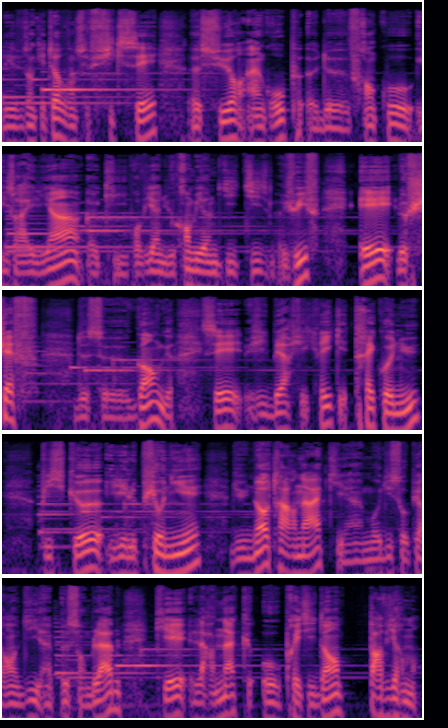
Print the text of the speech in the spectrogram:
les enquêteurs vont se fixer euh, sur un groupe de franco-israéliens euh, qui provient du grand banditisme juif. Et le chef de ce gang, c'est Gilbert Chikri, qui est très connu, puisqu'il est le pionnier d'une autre arnaque, qui est un modus operandi un peu semblable, qui est l'arnaque au président par virement.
